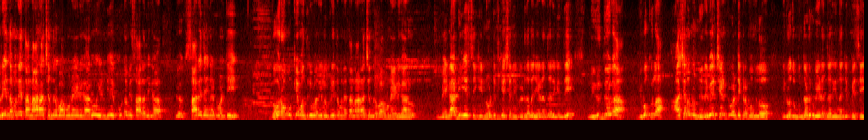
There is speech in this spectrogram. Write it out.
ప్రియతమ నేత నారా చంద్రబాబు నాయుడు గారు ఎన్డీఏ కూటమి సారథిగా సారథి అయినటువంటి గౌరవ ముఖ్యమంత్రి వర్యులు ప్రీతమ నేత నారా చంద్రబాబు నాయుడు గారు మెగా డిఎస్సికి నోటిఫికేషన్ విడుదల చేయడం జరిగింది. నిరుద్యోగ యువకుల ఆశలను నెరవేర్చేటువంటి క్రమంలో ఈరోజు ముందడుగు వేయడం జరిగిందని చెప్పేసి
